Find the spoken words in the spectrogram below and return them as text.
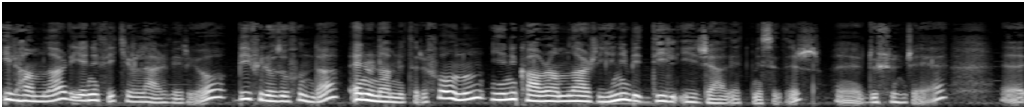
ilhamlar, yeni fikirler veriyor. Bir filozofun da en önemli tarafı onun yeni kavramlar, yeni bir dil icat etmesidir düşünceye. E,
